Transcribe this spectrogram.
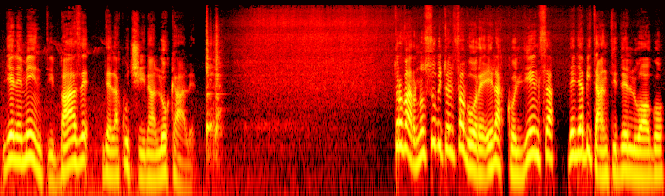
gli elementi base della cucina locale. Trovarono subito il favore e l'accoglienza degli abitanti del luogo,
